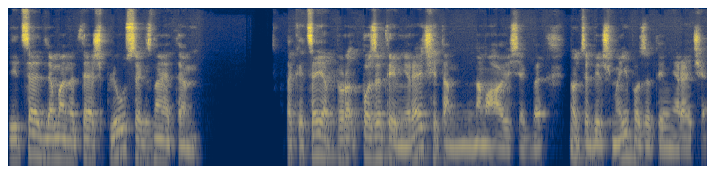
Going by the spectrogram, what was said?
І це для мене теж плюс, як знаєте. Таке, це я позитивні речі там намагаюся, якби ну це більш мої позитивні речі,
